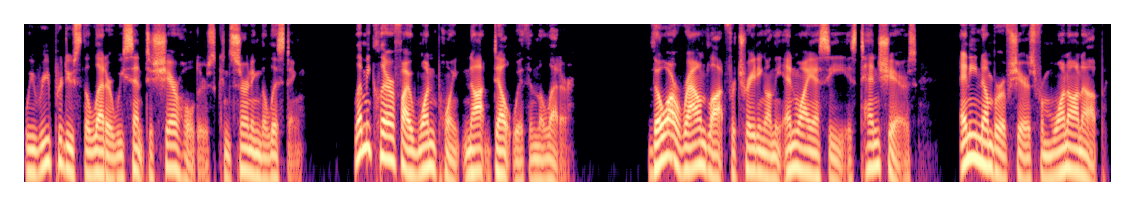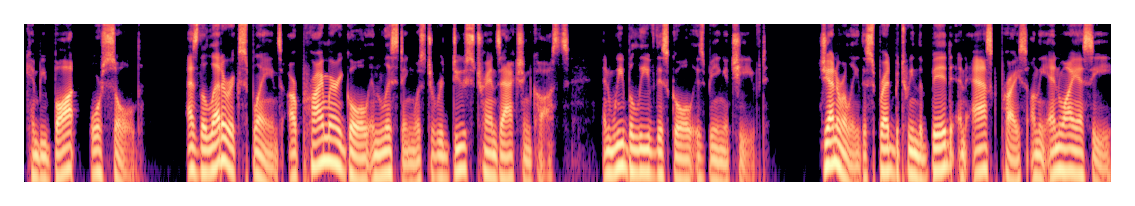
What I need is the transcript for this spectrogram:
we reproduce the letter we sent to shareholders concerning the listing. Let me clarify one point not dealt with in the letter. Though our round lot for trading on the NYSE is 10 shares, any number of shares from 1 on up can be bought or sold. As the letter explains, our primary goal in listing was to reduce transaction costs, and we believe this goal is being achieved. Generally, the spread between the bid and ask price on the NYSE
